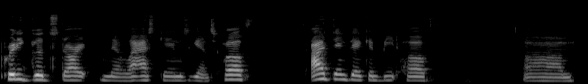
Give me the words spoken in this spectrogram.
pretty good start in their last games against Hough. I think they can beat Hough. Um,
